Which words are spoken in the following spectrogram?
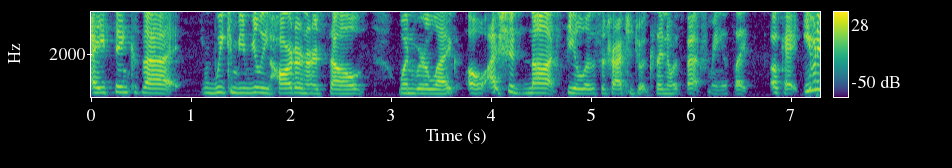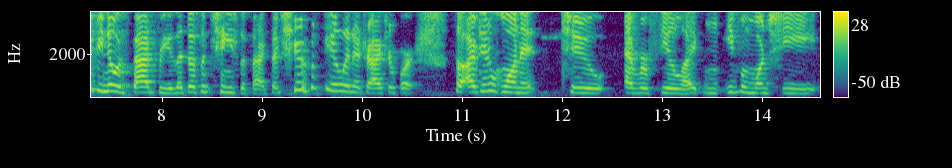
I think that we can be really hard on ourselves when we're like, oh, I should not feel this attraction to it because I know it's bad for me. It's like, okay, even if you know it's bad for you, that doesn't change the fact that you feel an attraction for it. So I didn't want it to ever feel like, even once she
